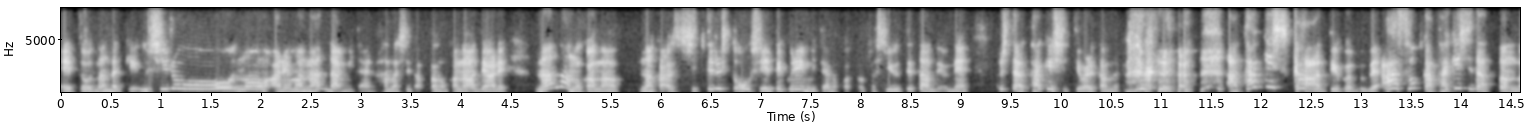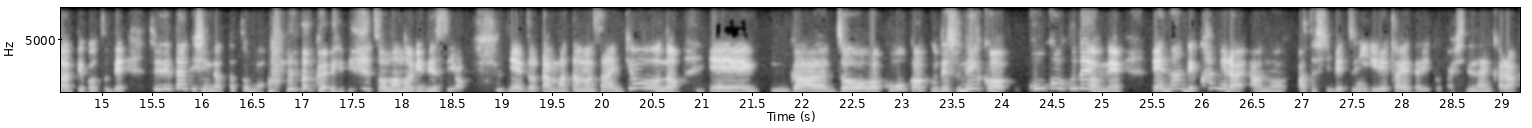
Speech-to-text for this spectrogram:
えっ、ー、と、なんだっけ、後ろのあれはなんだみたいな話だったのかな？で、あれ、何なのかな？なんか知ってる人教えてくれみたいなこと私言ってたんだよね。そしたら、たけしって言われたんだよ。だから、あ、たけしかっていうことで、あ、そっか、たけしだったんだっていうことで、それでたけしになったと思う。なんかね、そんなノリですよ。ええっ、ー、と、たまたまさん、今日の、えー、画像は広角ですね。か、広角だよね。え、なんでカメラ、あの、私別に入れ替えたりとかしてないから、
